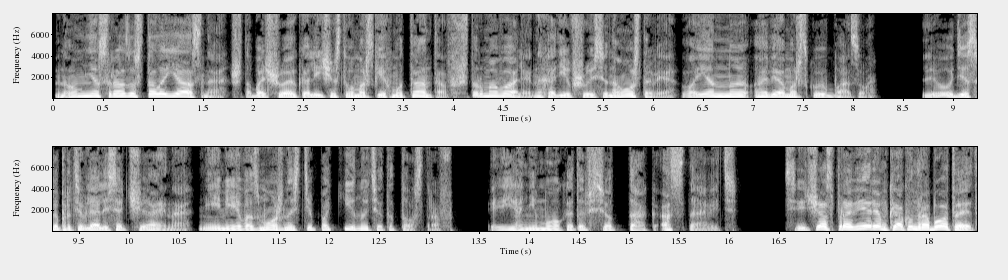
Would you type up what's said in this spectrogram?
но мне сразу стало ясно, что большое количество морских мутантов штурмовали находившуюся на острове военную авиаморскую базу. Люди сопротивлялись отчаянно, не имея возможности покинуть этот остров. И я не мог это все так оставить. «Сейчас проверим, как он работает,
